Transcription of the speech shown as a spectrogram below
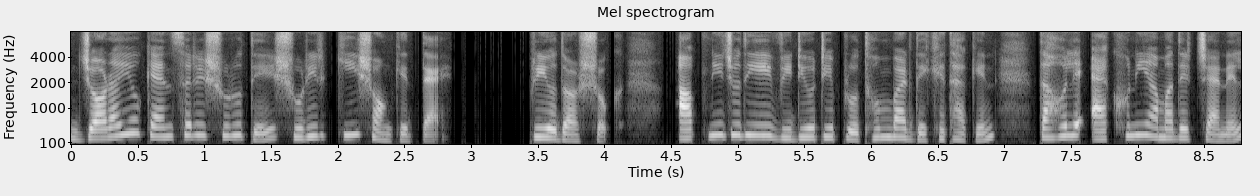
জরায়ু ক্যান্সারের শুরুতে শরীর কী সংকেত দেয়? প্রিয় দর্শক, আপনি যদি এই ভিডিওটি প্রথমবার দেখে থাকেন, তাহলে এখনই আমাদের channel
